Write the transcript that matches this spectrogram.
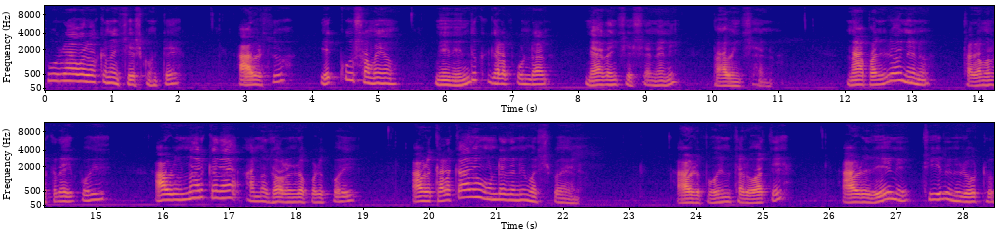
పూర్వావలోకనం చేసుకుంటే ఆవిడతో ఎక్కువ సమయం నేను ఎందుకు గడపకుండా నేరం చేశానని భావించాను. నా పనిలో నేను తలమునకలైపోయి ఆవిడ ఉన్నారు కదా అన్న ధోరణిలో పడిపోయి ఆవిడ కలకాలం ఉండదని మర్చిపోయాను. ఆవిడ పోయిన తరువాతే ఆవిడ లేని తీరుని లోటు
